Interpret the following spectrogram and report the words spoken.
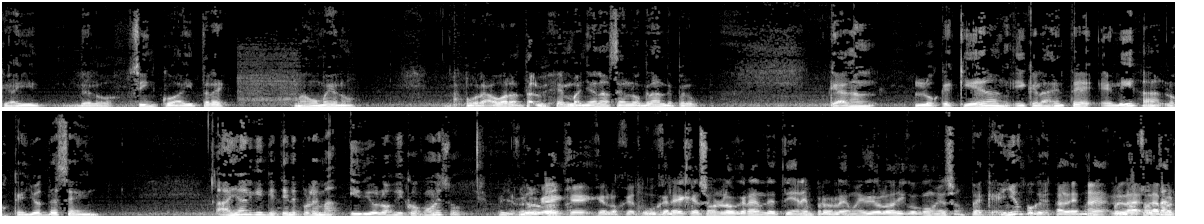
que hay de los cinco hay tres, más o menos, por ahora tal vez mañana sean los grandes, pero que hagan lo que quieran y que la gente elija los que ellos deseen. ¿Hay alguien que tiene problemas ideológicos con eso? Yo Yo creo que, veo que- que los que tú crees que son los grandes tienen problemas ideológicos con eso. pequeño porque Además, Pues no la, son la- tan la-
